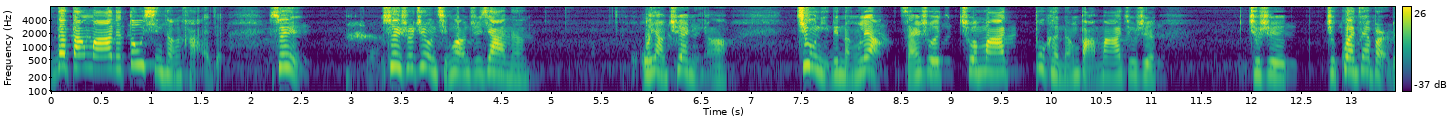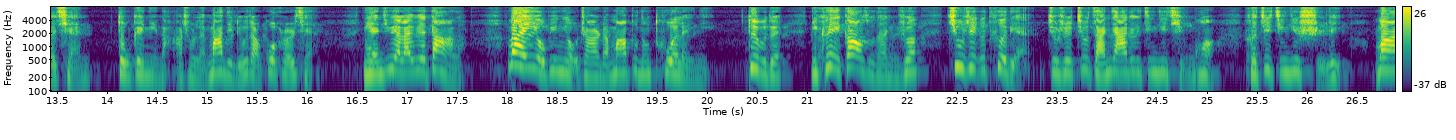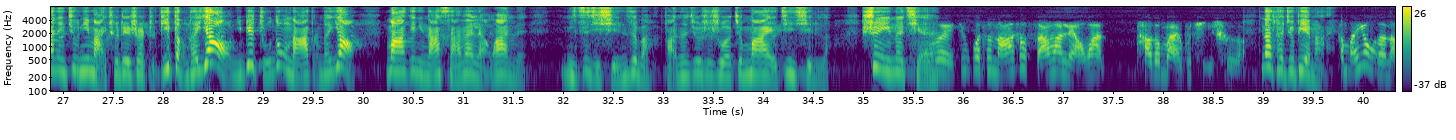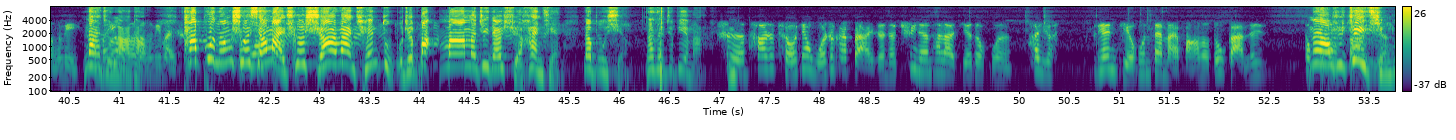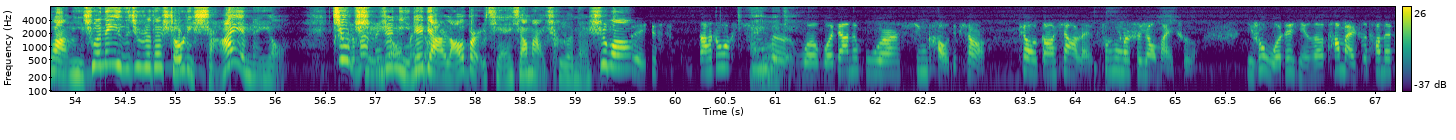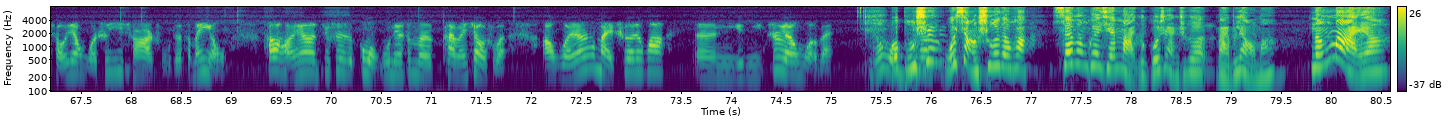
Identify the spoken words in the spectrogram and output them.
那当妈的都心疼孩子，所以，所以说这种情况之下呢，我想劝你啊，就你的能量，咱说说妈不可能把妈就是，就是就棺材本的钱。都给你拿出来，妈得留点过河钱。年纪越来越大了，万一有病有灾的，妈不能拖累你，对不对？你可以告诉他，你说就这个特点，就是就咱家这个经济情况和这经济实力，妈呢就你买车这事儿，得等他要，你别主动拿，等他要，妈给你拿三万两万的，你自己寻思吧。反正就是说，这妈也尽心了，剩下那钱，对，就给他拿出三万两万。他都买不起车，那他就别买。他没有那能力，那就拉倒。他不能说想买车十二万全堵着爸妈妈这点血汗钱，那不行，那他就别买。是，他这条件我是该摆着呢。去年他俩结的婚，还有连结婚再买房子都赶的。那要是这情况，你说那意思就是他手里啥也没有，就指着你这点老本钱想买车呢，是不？对，就当初那个我我家那姑儿新考的票，票刚下来，疯了是要买车。你说我这寻思，他买车他那条件我是一清二楚的，他没有，他好像就是跟我姑娘这么开玩笑说啊，我要是买车的话，嗯，你你支援我呗。你我不是我想说的话，三万块钱买个国产车买不了吗？能买呀，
